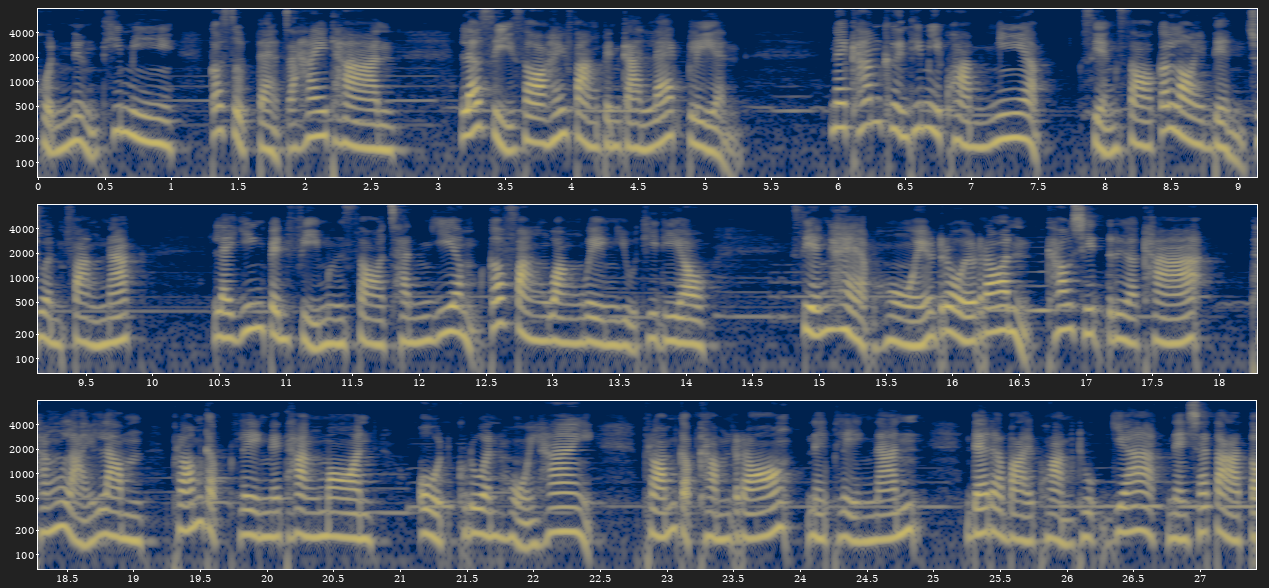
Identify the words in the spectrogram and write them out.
ผลหนึ่งที่มี ก็สุดแต่จะให้ทาน แล้วสีซอให้ฟังเป็นการแลกเปลี่ยน ในค่ำคืนที่มีความเงียบ เสียงซอก็ลอยเด่นชวนฟังนัก และยิ่งเป็นฝีมือซอชั้นเยี่ยมก็ฟังวังเวงอยู่ทีเดียว เสียงแหบโหยโรยร่อน เข้าชิดเรือค้า ทั้งหลายลำพร้อมกับเพลงในทางมอญโอดครวญโหยให้ พร้อมกับคำร้องในเพลงนั้น ได้ระบายความทุกข์ยากในชะตาต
